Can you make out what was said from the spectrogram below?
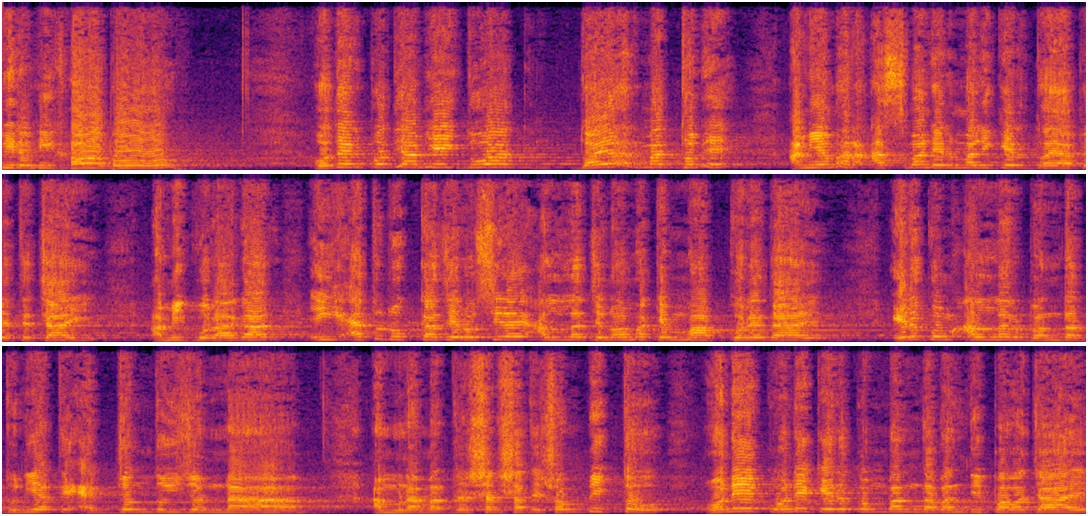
বিরিয়ানি খাওয়াবো। ওদের প্রতি আমি এই দোয়া, দয়ার মাধ্যমে আমি আমার আসমানের মালিকের দয়া পেতে চাই। আমি গোরাগার এই এতটুক কাজের ওসিরায় আল্লাহ যেন আমাকে মাফ করে দেয়। এরকম আল্লাহর বান্দা দুনিয়াতে একজন, দুইজন না। আমরা মাদ্রাসার সাথে সম্পৃক্ত। অনেক অনেক এরকম বান্দাবান্দি পাওয়া যায়।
